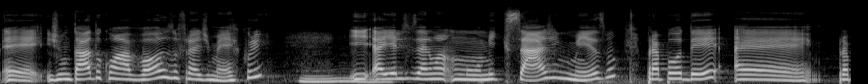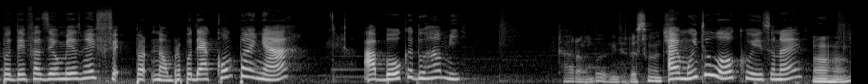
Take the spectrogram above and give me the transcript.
é, juntado com a voz do Fred Mercury. E aí eles fizeram uma, uma mixagem mesmo para poder é, para poder fazer o mesmo efeito, não, para poder acompanhar a boca do Rami. Caramba, interessante. É muito louco isso, né? Aham.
